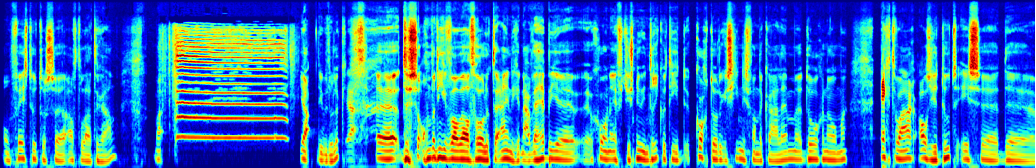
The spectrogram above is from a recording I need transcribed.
om feesttoeters af te laten gaan. Maar ja, die bedoel ik. Ja. Eh, dus om in ieder geval wel vrolijk te eindigen. Nou, we hebben je eh, gewoon eventjes nu in drie kwartier kort door de geschiedenis van de KLM eh, doorgenomen. Echt waar, als je het doet, is de,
